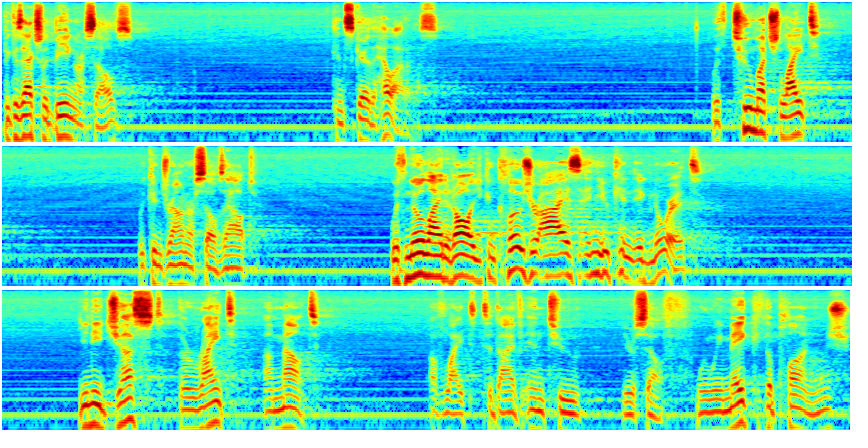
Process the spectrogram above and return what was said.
because actually being ourselves can scare the hell out of us. With too much light, we can drown ourselves out. With no light at all, you can close your eyes and you can ignore it. You need just the right amount of light to dive into yourself. When we make the plunge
